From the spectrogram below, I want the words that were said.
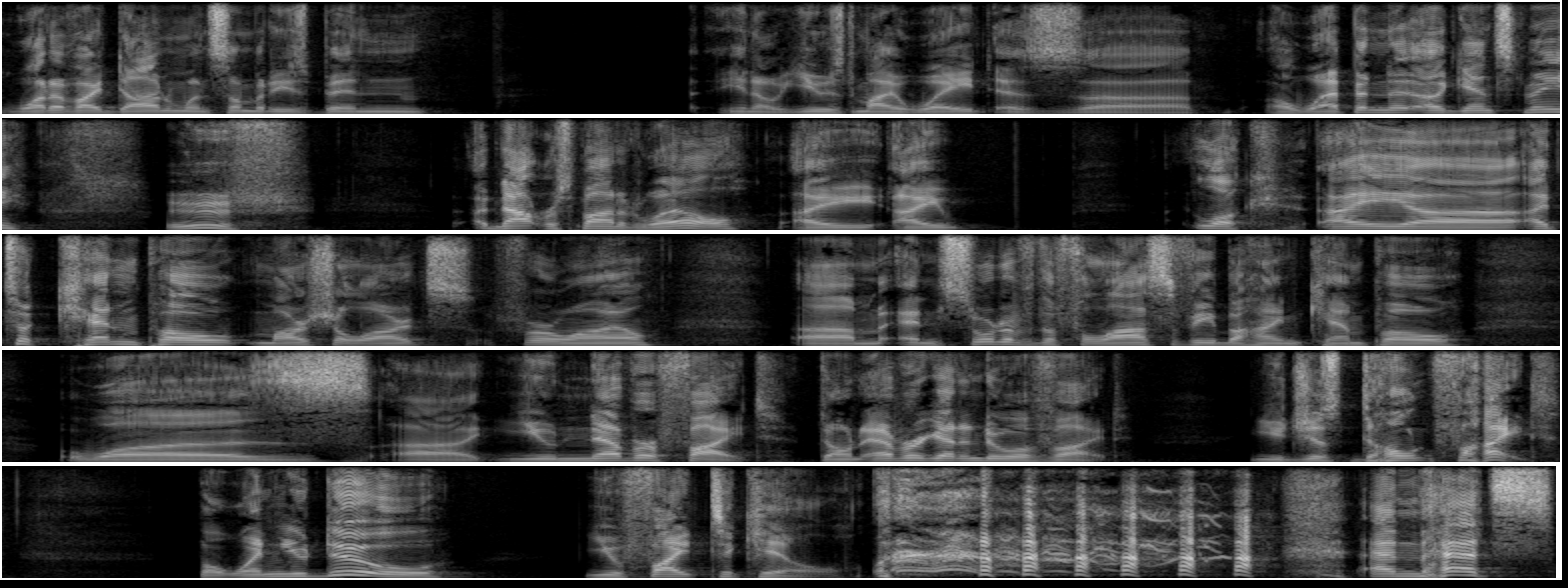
what have I done when somebody's been, you know, used my weight as uh, a weapon against me? Oof not responded well. I I look, I uh, I took Kenpo martial arts for a while, um, and sort of the philosophy behind Kenpo was uh, you never fight. Don't ever get into a fight. You just don't fight. But when you do, you fight to kill. and that's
